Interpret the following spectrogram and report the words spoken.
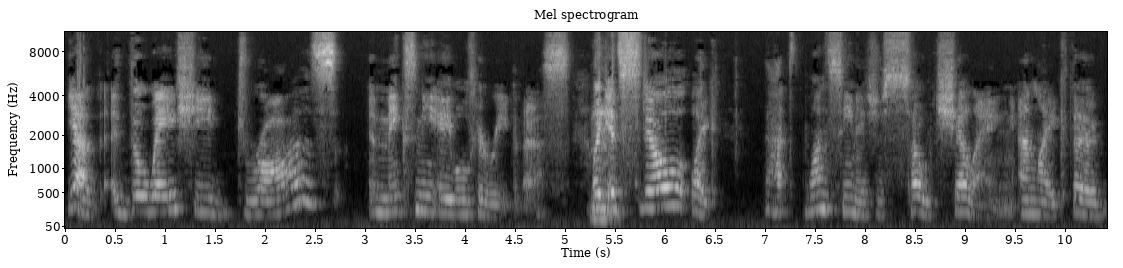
yeah, the way she draws it makes me able to read this. Like, mm-hmm. it's still like that one scene is just so chilling, and like the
